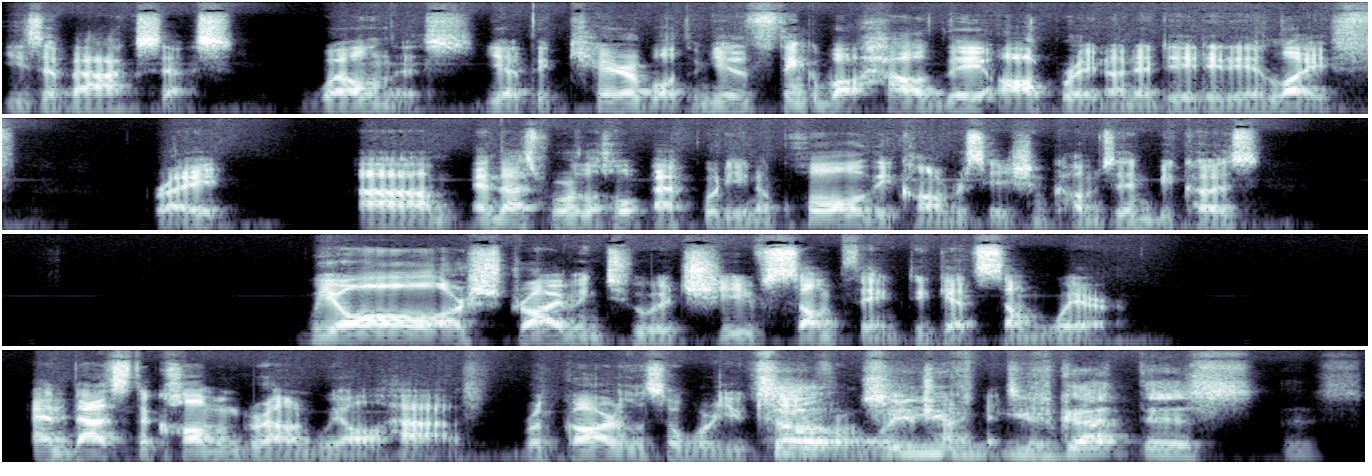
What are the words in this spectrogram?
ease of access, wellness. You have to care about them. You have to think about how they operate on a day to day life, right? Um, and that's where the whole equity and equality conversation comes in because we all are striving to achieve something to get somewhere and that's the common ground we all have, regardless of where you came So, from, so you've, trying to get you've got this this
